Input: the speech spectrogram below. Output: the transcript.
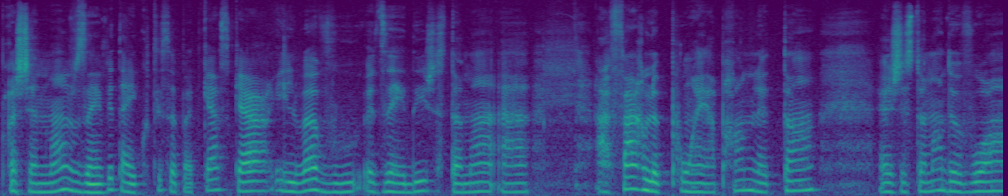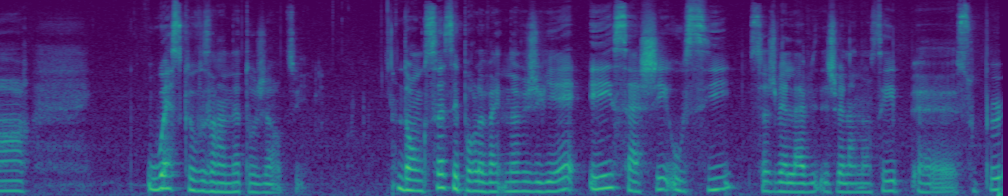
prochainement, je vous invite à écouter ce podcast car il va vous aider justement à, faire le point, à prendre le temps euh, justement de voir où est-ce que vous en êtes aujourd'hui. Donc ça, c'est pour le 29 juillet. Et sachez aussi, ça je vais l'annoncer euh, sous peu,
